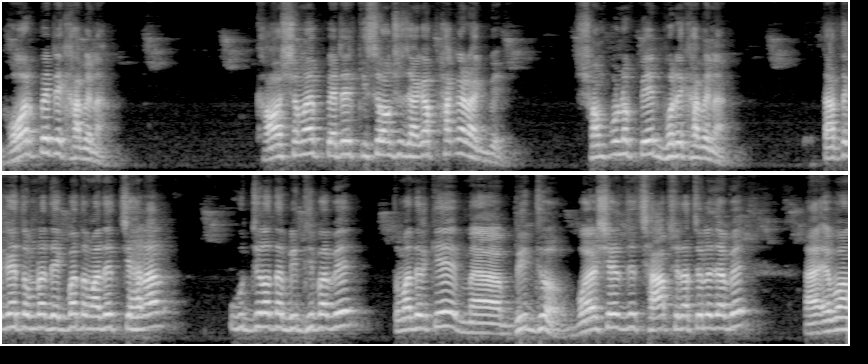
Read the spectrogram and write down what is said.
ভর পেটে খাবে না। খাওয়ার সময় পেটের কিছু অংশ জায়গা ফাঁকা রাখবে। সম্পূর্ণ পেট ভরে খাবে না। তাতে করে তোমরা দেখবা তোমাদের চেহারার উজ্জ্বলতা বৃদ্ধি পাবে, তোমাদেরকে বৃদ্ধ বয়সের যে ছাপ সেটা চলে যাবে এবং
